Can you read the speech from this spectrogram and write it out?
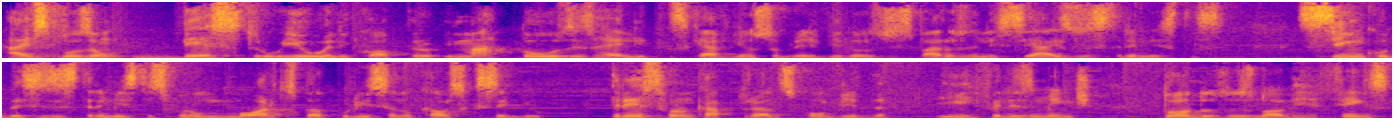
A explosão destruiu o helicóptero e matou os israelitas que haviam sobrevivido aos disparos iniciais dos extremistas. Cinco desses extremistas foram mortos pela polícia no caos que seguiu. Três foram capturados com vida e, infelizmente, Todos os nove reféns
